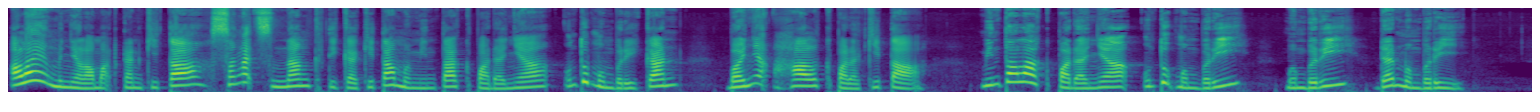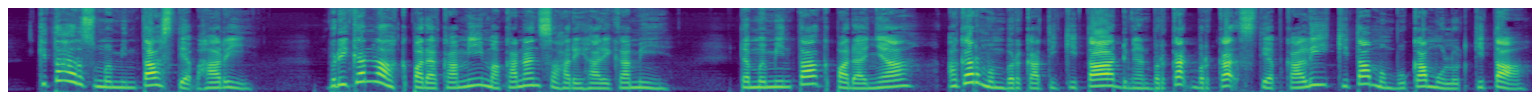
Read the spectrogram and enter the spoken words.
Allah yang menyelamatkan kita sangat senang ketika kita meminta kepadanya untuk memberikan banyak hal kepada kita. Mintalah kepadanya untuk memberi, memberi, dan memberi. Kita harus meminta setiap hari. Berikanlah kepada kami makanan sehari-hari kami, dan meminta kepadanya agar memberkati kita dengan berkat-berkat setiap kali kita membuka mulut kita.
